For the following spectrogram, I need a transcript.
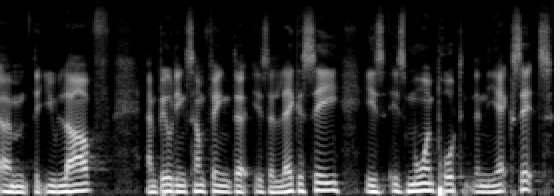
um, that you love and building something that is a legacy is is more important than the exit.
